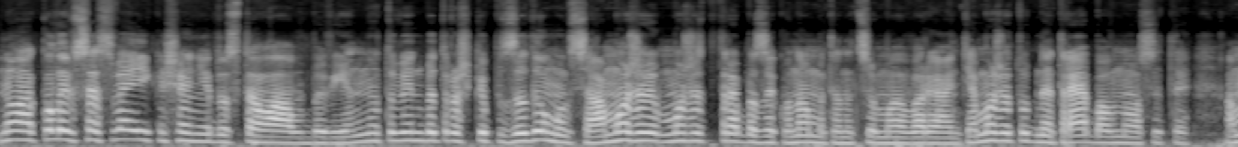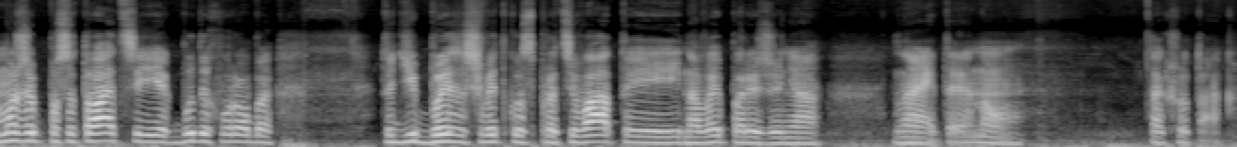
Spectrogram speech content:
Ну, а коли все своєї кишені доставав би він, ну то він би трошки задумався, а може, може треба зекономити на цьому варіанті, а може тут не треба вносити, а може по ситуації, як буде хвороба, тоді би швидко спрацювати і на випередження. Знаєте, ну, так що так.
